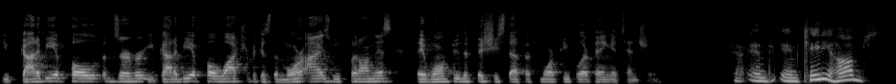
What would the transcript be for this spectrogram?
You've got to be a poll observer. You've got to be a poll watcher because the more eyes we put on this, they won't do the fishy stuff if more people are paying attention. Yeah, And and Katie Hobbs,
